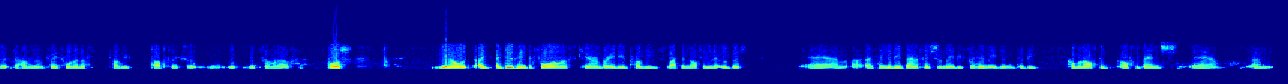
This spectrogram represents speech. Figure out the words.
They haven't replaced one of the probably top six with, with, someone else. But, you know, I, I do think the form of Kieran Brady had probably slackened off a little bit um, I think it'd be beneficial maybe for him even to be coming off the off the bench um, and,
